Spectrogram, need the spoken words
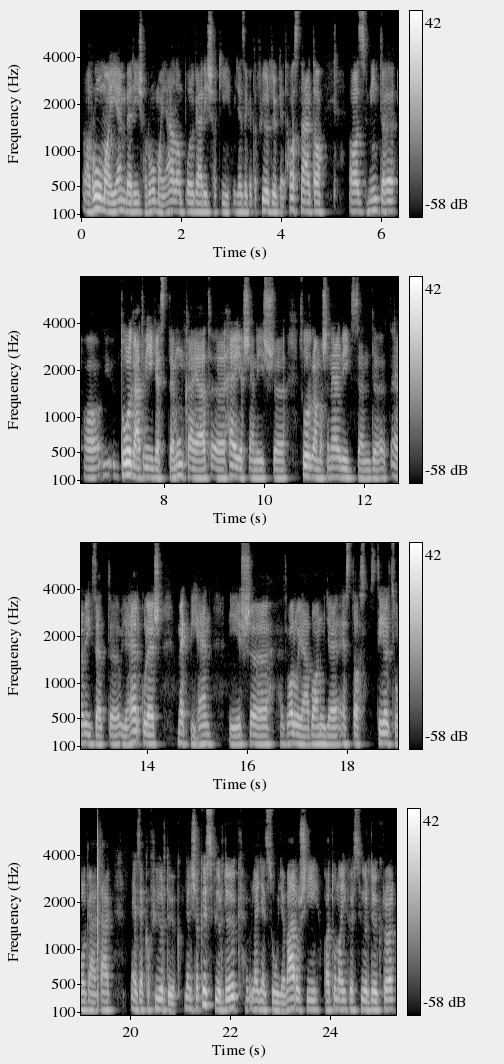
a római ember is, a római állampolgár is, aki ugye ezeket a fürdőket használta, az mint a, a dolgát végezte, munkáját helyesen és szorgalmasan elvégzett, elvégzett ugye Herkules, megpihen, és hát valójában ugye ezt a célt szolgálták ezek a fürdők. Ugyanis a közfürdők, legyen szó ugye városi, katonai közfürdőkről,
